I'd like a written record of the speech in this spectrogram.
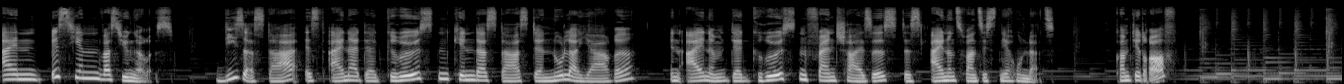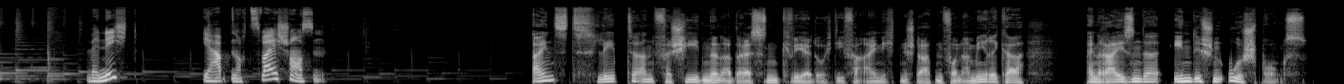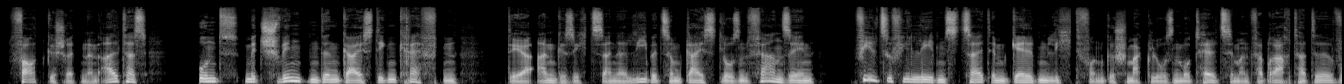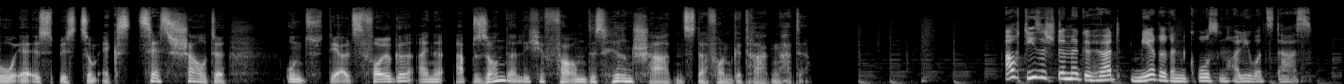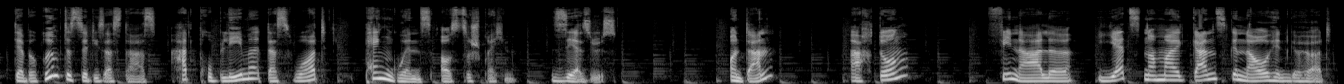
Ein bisschen was Jüngeres. Dieser Star ist einer der größten Kinderstars der Nullerjahre in einem der größten Franchises des 21. Jahrhunderts. Kommt ihr drauf? Wenn nicht, ihr habt noch zwei Chancen. Einst lebte an verschiedenen Adressen quer durch die Vereinigten Staaten von Amerika ein Reisender indischen Ursprungs, fortgeschrittenen Alters und mit schwindenden geistigen Kräften, der angesichts seiner Liebe zum geistlosen Fernsehen viel zu viel Lebenszeit im gelben Licht von geschmacklosen Motelzimmern verbracht hatte, wo er es bis zum Exzess schaute und der als Folge eine absonderliche Form des Hirnschadens davongetragen hatte. Auch diese Stimme gehört mehreren großen Hollywood-Stars. Der berühmteste dieser Stars hat Probleme, das Wort Penguins auszusprechen. Sehr süß. Und dann, Achtung, Finale. Jetzt nochmal ganz genau hingehört.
